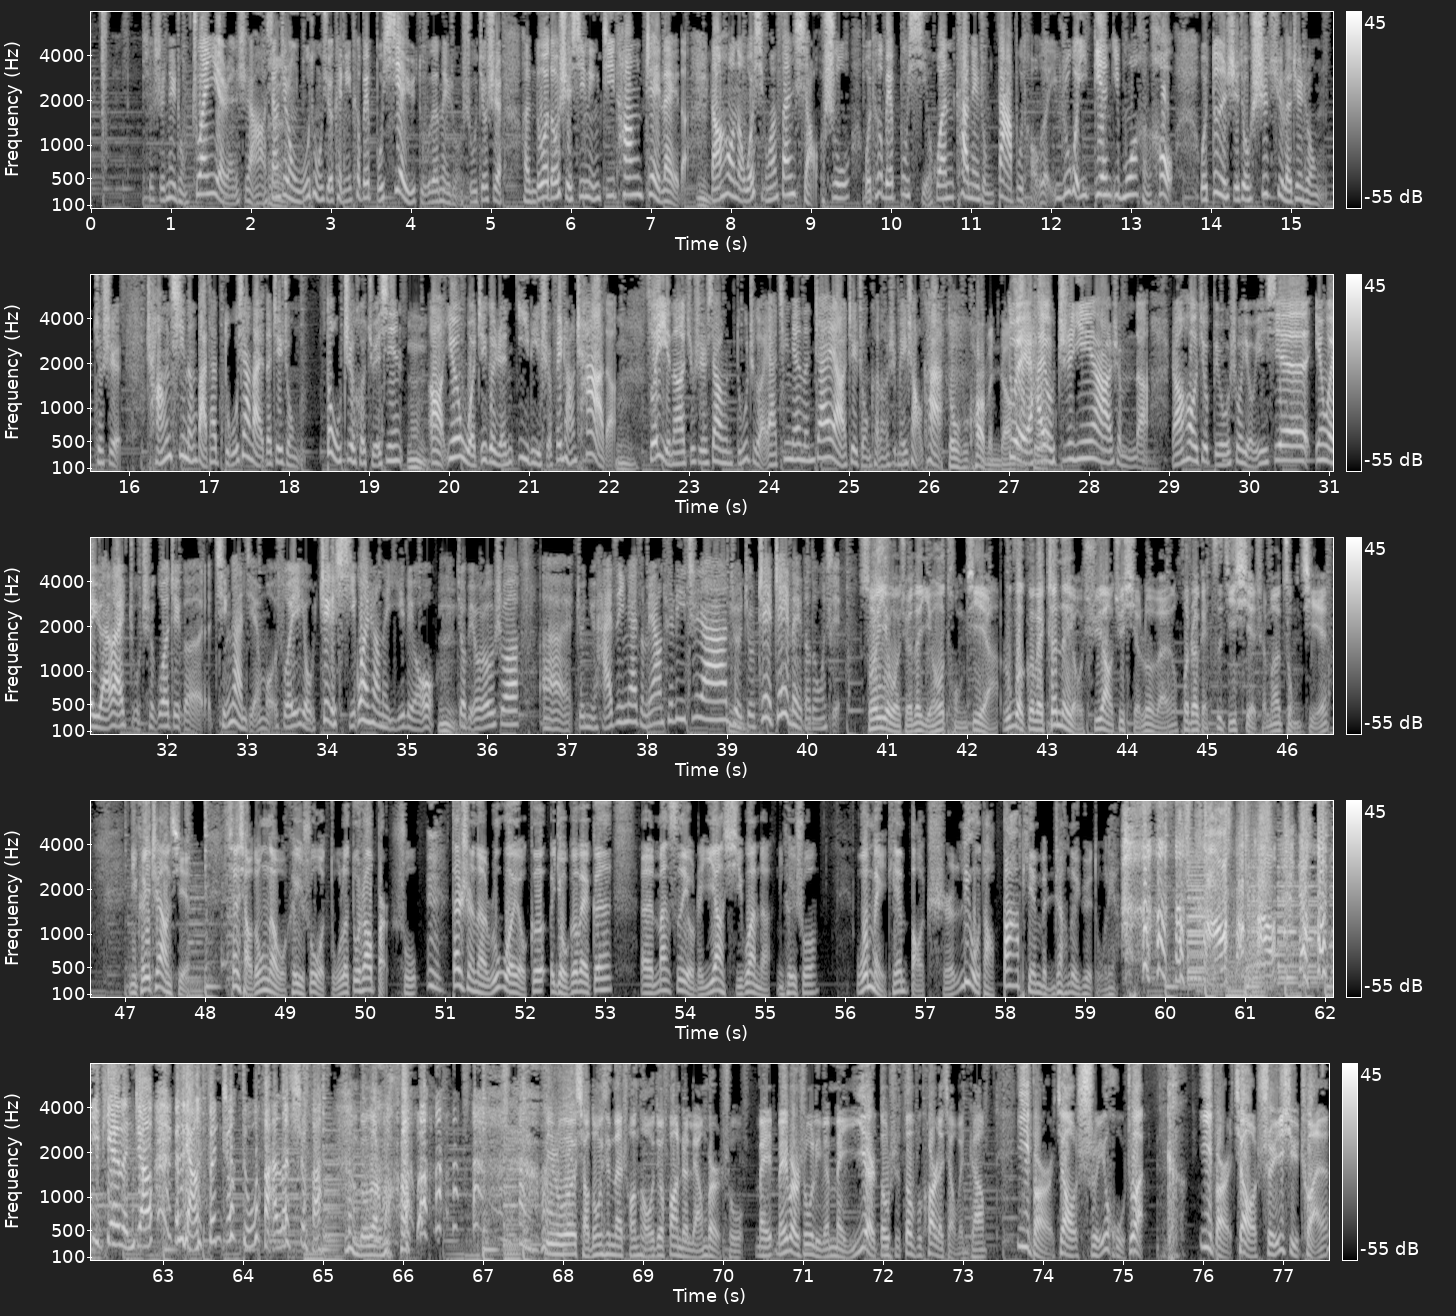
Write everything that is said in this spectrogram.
就是那种专业人士啊，像这种吴同学肯定特别不屑于读的那种书，就是很多都是心灵鸡汤这类的。嗯然后呢，我喜欢翻小书，我特别不喜欢看那种大部头的。如果一颠一摸很厚，我顿时就失去了这种就是长期能把它读下来的这种斗志和决心。嗯啊，因为我这个人毅力是非常差的，嗯，所以呢，就是像读者呀、青年文摘呀这种，可能是没少看。豆腐块文章对，还有知音啊什么的。然后就比如说有一些，因为原来主持过这个情感节目，所以有这个习惯上的遗留。嗯就比如说，呃，就女孩子应该怎么样去励志啊，就嗯就这这类的东西。所以我觉得以后统计啊，如果各位真的有需要去写论文或者给自己写什么总结，你可以这样写。像小东呢，我可以说我读了多少本书，嗯，但是呢，如果有各有各位跟呃曼斯有着一样习惯的，你可以说我每天保持六到八篇文章的阅读量。好好，然后一篇文章两分钟读完了是吧？那么多字吗？例如，小东现在床头就放着两本书，每每本书里面每一页都是豆腐块的小文章，一本叫《水浒传》。一本叫《水许传》，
